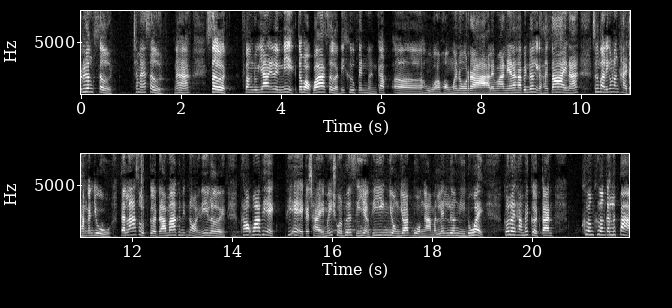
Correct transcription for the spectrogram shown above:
เรื่องเสิร์ชใช่ไหมเสิร์ชนะคะเสิร์ช ฟังดูยากนิดนึงนี่จะบอกว่าเทริดนี่คือเป็นเหมือนกับเอ่อหัวของมโนราอะไรประมาณเนี้ยนะคะ เป็นเรื่องเกี่ยวกับทางใต้นะ ซึ่งตอนนี้กำลังถ่ายทำกันอยู่ แต่ล่าสุดเกิดดราม่าขึ้นนิดหน่อยนี่เลย เพราะว่าพี่เอกพี่เอกเอกชัยไม่ชวนเพื่อนซีอย่างพี่ยิ่งยงยอดบัวงามมาเล่นเรื่องนี้ด้วย ก็เลยทำให้เกิดการ เครื่องเครื่องกันหรือเปล่า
